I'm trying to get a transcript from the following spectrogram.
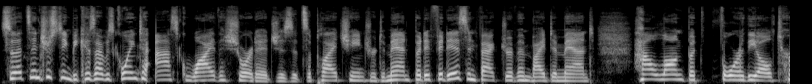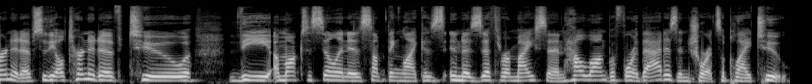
So that's interesting because I was going to ask why the shortage is it supply chain or demand, but if it is in fact driven by demand, how long? But for the alternative, so the alternative to the amoxicillin is something like an azithromycin. How long before that is in short supply too?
